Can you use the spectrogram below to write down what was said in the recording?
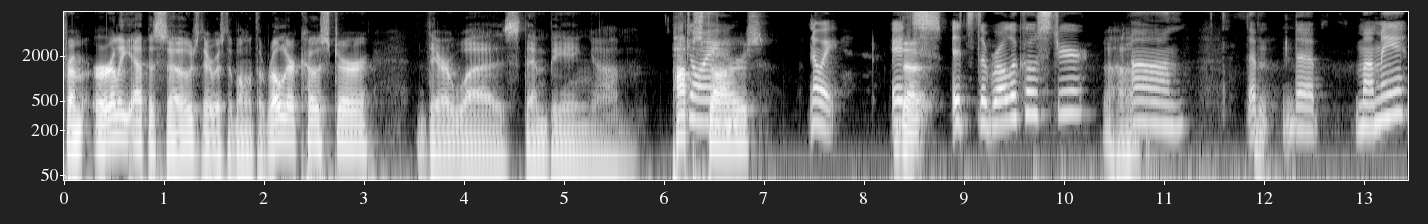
from early episodes. There was the one with the roller coaster. There was them being um, pop Going- stars. No, wait. It's it's the roller coaster, Uh-huh. um, the the mummy,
